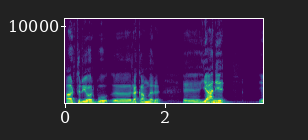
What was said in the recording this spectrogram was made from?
artırıyor bu e, rakamları. E, yani e,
